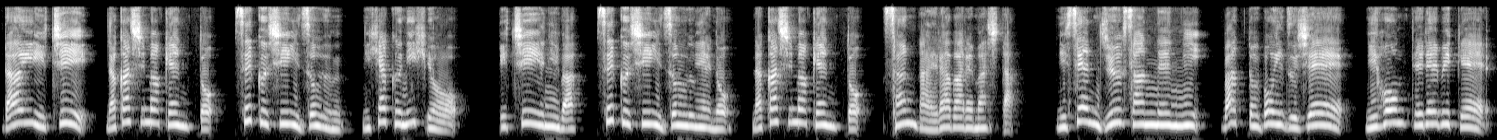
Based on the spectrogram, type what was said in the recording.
第1位、中島健人、セクシーゾーン。202票。1位には、セクシーゾーンへの。中島健人。さんが選ばれました。2013年に、バッドボーイズ J、日本テレビ系。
